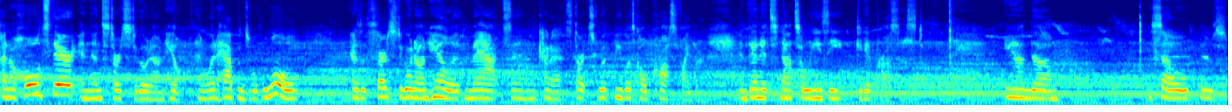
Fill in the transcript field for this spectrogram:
kind of holds there, and then starts to go downhill. And what happens with wool, as it starts to go downhill, it mats and kind of starts to be what's called cross fiber. And then it's not so easy to get processed. And um, so there's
